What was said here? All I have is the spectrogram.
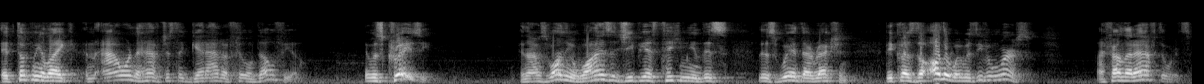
it took me like an hour and a half just to get out of Philadelphia. It was crazy. And I was wondering, why is the GPS taking me in this, this weird direction? Because the other way was even worse. I found that afterwards.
